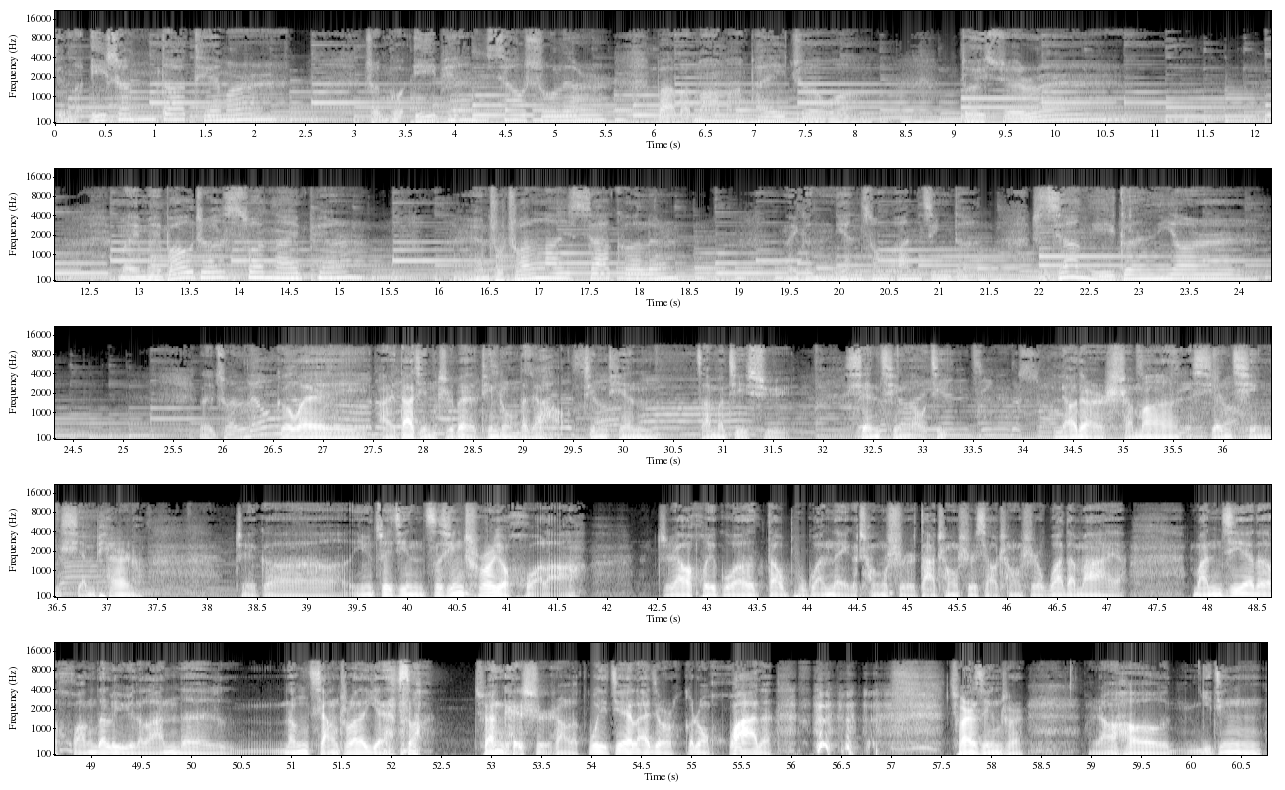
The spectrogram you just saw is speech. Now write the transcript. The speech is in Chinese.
进了一扇大铁门，穿过一片小树林儿，爸爸妈妈陪着我堆雪人儿，妹妹抱着酸奶瓶儿，远处传来下课铃儿，那根烟囱安静的，像一根烟儿。各位爱大紧直辈的听众，大家好！今天咱们继续闲情偶记，聊点什么闲情闲篇呢？这个因为最近自行车又火了啊！只要回国到不管哪个城市，大城市、小城市，我的妈呀，满街的黄的、绿的、蓝的，能想出来的颜色。全给使上了，估计接下来就是各种花的，全是自行车。然后已经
